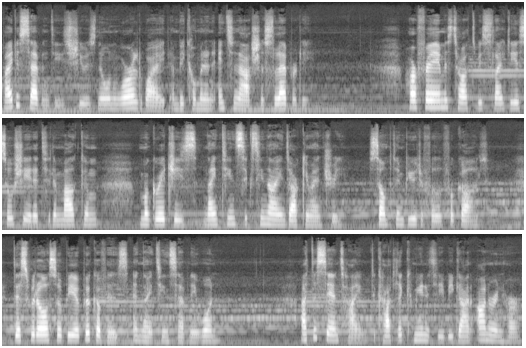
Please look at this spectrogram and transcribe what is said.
By the 70s, she was known worldwide and becoming an international celebrity. Her fame is thought to be slightly associated to the Malcolm Muggeridge's 1969 documentary, Something Beautiful for God. This would also be a book of his in 1971. At the same time, the Catholic community began honouring her.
